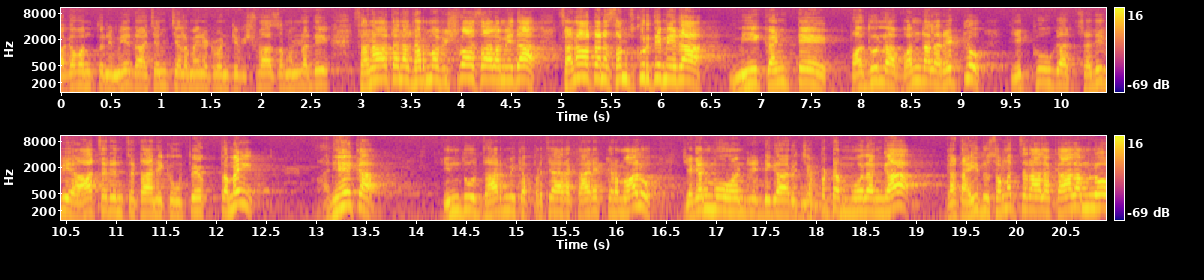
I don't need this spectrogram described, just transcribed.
భగవంతుని మీద అచంచలమైనటువంటి విశ్వాసం ఉన్నది. సనాతన ధర్మ విశ్వాసాల మీద సనాతన సంస్కృతి మీద మీకంటే పదుల వందల రెట్లు ఎక్కువగా చదివి ఆచరించటానికి ఉపయుక్తమై అనేక హిందూ ధార్మిక ప్రచార కార్యక్రమాలు జగన్మోహన్ రెడ్డి గారు చెప్పటం మూలంగా గత ఐదు సంవత్సరాల కాలంలో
